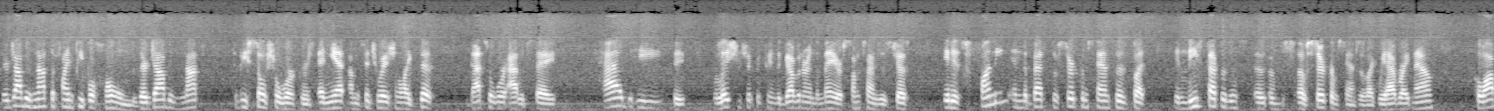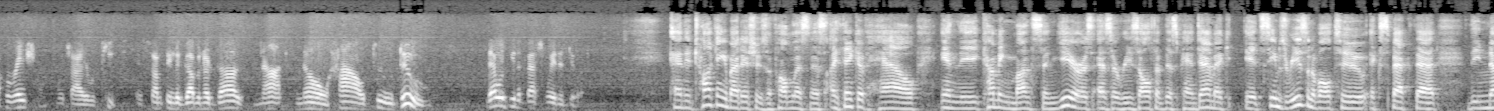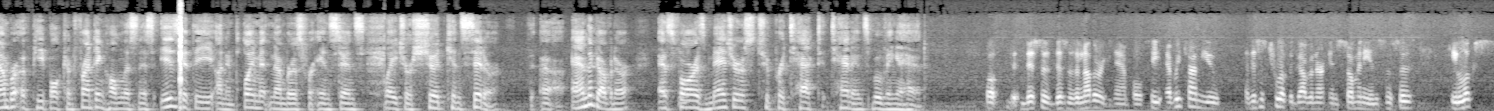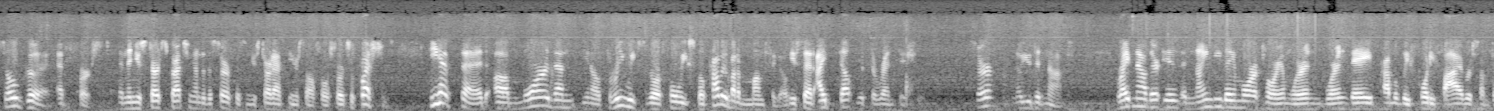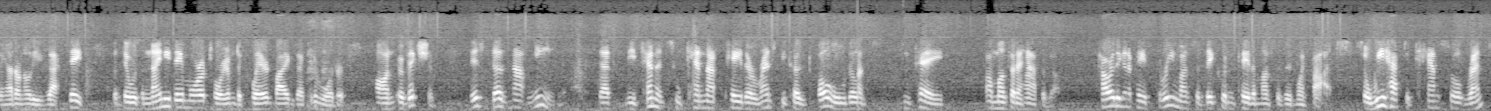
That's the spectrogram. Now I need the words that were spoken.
Their job is not to find people homes. Their job is not to be social workers. And yet, on a situation like this, that's what we're. I would say, had he, the relationship between the governor and the mayor sometimes is just, it is funny in the best of circumstances, but in these types of, of, of circumstances like we have right now, cooperation, which I repeat, is something the governor does not know how to do. That would be the best way to do it. And in talking about issues of homelessness, I think of how in the coming months and years, as a result of this pandemic, it seems reasonable to expect that the number of people confronting homelessness is at the unemployment numbers, for instance, legislature should consider, uh, and the governor, as far as measures to protect tenants moving ahead. Well, this is this is another example. See, every time you and this is true of the governor in so many instances, he looks so good at first, and then you start scratching under the surface and you start asking yourself all sorts of questions. He has said uh, more than you know three weeks ago or four weeks ago, probably about a month ago. He said, "I dealt with the rent issue." Sir, no, you did not. Right now, there is a 90-day moratorium. We're in we're in day probably 45 or something. I don't know the exact date, but there was a 90-day moratorium declared by executive order on eviction. This does not mean that the tenants who cannot pay their rent because oh the didn't pay a month and a half ago. How are they going to pay three months if they couldn't pay the month as it went by? So we have to cancel rents.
